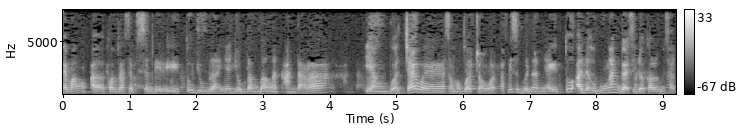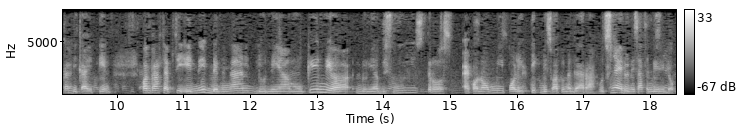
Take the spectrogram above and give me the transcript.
emang uh, kontrasepsi sendiri itu jumlahnya jomplang banget antara yang buat cewek sama buat cowok. Tapi sebenarnya itu ada hubungan nggak sih dok kalau misalkan dikaitin kontrasepsi ini dengan dunia mungkin ya dunia bisnis, terus ekonomi, politik di suatu negara, khususnya Indonesia sendiri dok.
